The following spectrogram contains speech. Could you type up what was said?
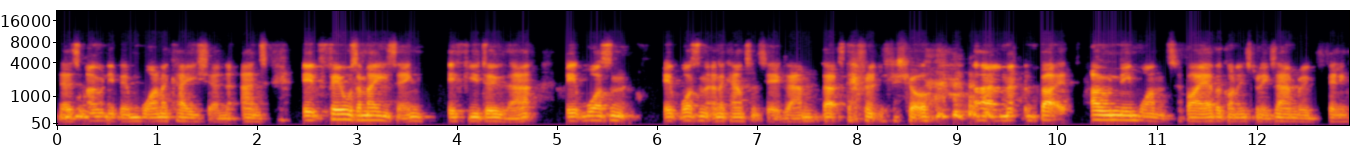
There's mm-hmm. only been one occasion, and it feels amazing if you do that. It wasn't it wasn't an accountancy exam, that's definitely for sure. Um, but only once have I ever gone into an exam room feeling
